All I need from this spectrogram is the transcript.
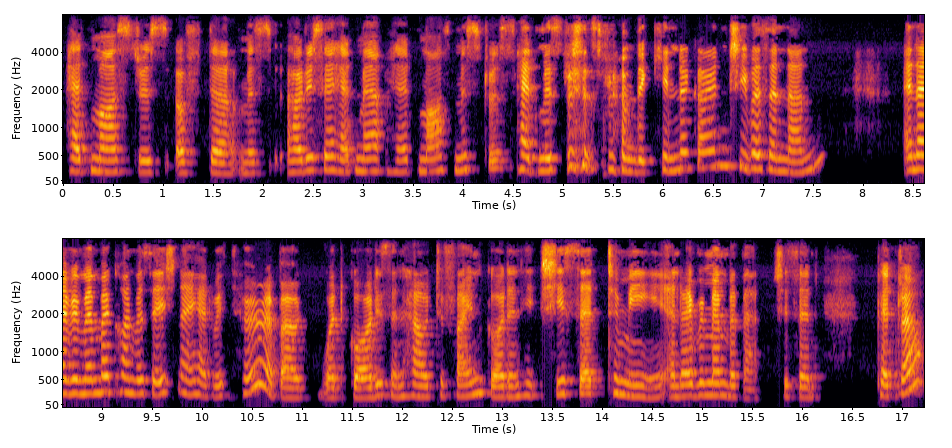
headmasters of the miss how do you say headma- headmaster mistress headmistress from the kindergarten she was a nun and I remember a conversation I had with her about what God is and how to find God. And he, she said to me, and I remember that, she said, Petra,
